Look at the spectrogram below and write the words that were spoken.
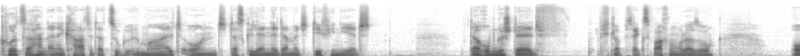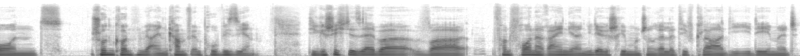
kurzerhand eine Karte dazu gemalt und das Gelände damit definiert, darum gestellt, ich glaube sechs Wachen oder so. Und schon konnten wir einen Kampf improvisieren. Die Geschichte selber war von vornherein ja niedergeschrieben und schon relativ klar. Die Idee mit,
